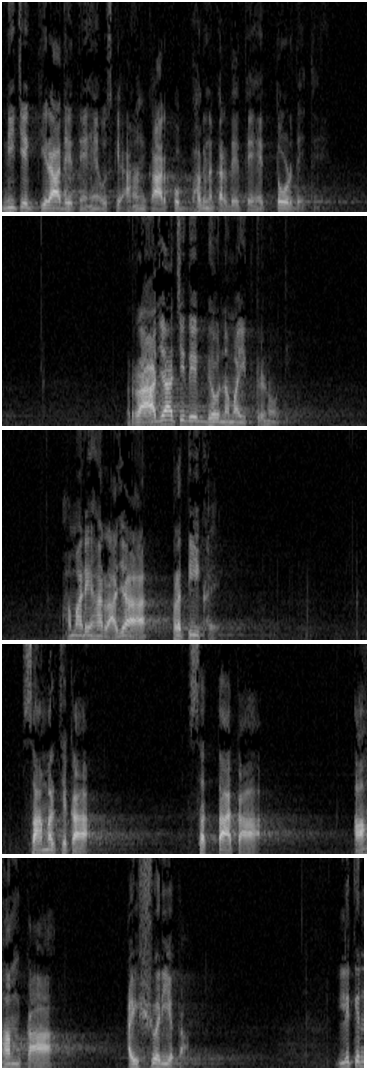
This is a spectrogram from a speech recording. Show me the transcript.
नीचे गिरा देते हैं, उसके अहंकार को भग्न कर देते हैं, तोड़ देते हैं। राजा चिदेभ्यो नमयित कृणोती। हमारे यहाँ राजा प्रतीक है। सामर्थ्य का, सत्ता का अहम का, ऐश्वर्य का। लेकिन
